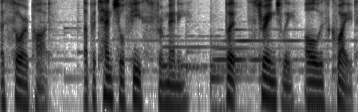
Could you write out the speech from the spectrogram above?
A sauropod. A potential feast for many. But, strangely, all is quiet.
